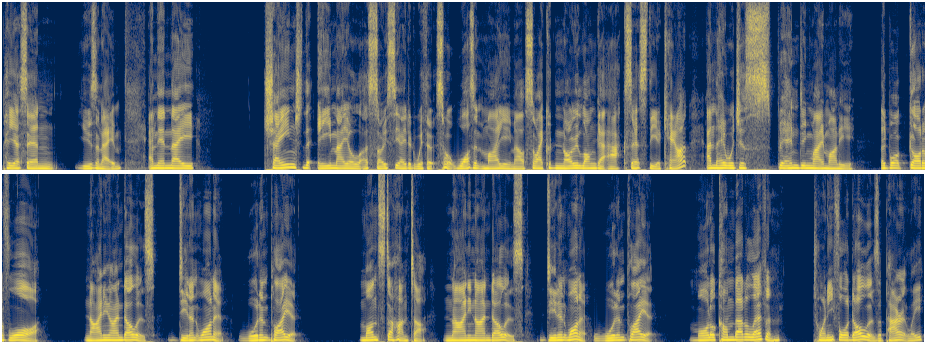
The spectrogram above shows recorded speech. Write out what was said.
PSN username and then they changed the email associated with it so it wasn't my email so I could no longer access the account and they were just spending my money. They bought God of War $99. Didn't want it. Wouldn't play it. Monster Hunter, $99. Didn't want it. Wouldn't play it. Mortal Kombat 11, $24 apparently.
